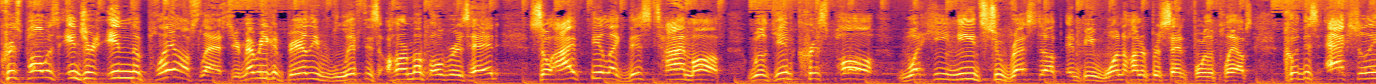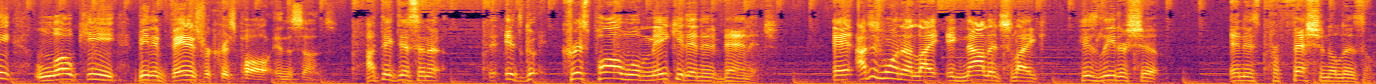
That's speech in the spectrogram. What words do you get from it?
Chris Paul was injured in the playoffs last year. Remember, he could barely lift his arm up over his head? So I feel like this time off will give Chris Paul what he needs to rest up and be 100% for the playoffs. Could this actually, low key, be an advantage for Chris Paul in the Suns? I think this in a, it's good. Chris Paul will make it an advantage, and I just want to like acknowledge like his leadership and his professionalism.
